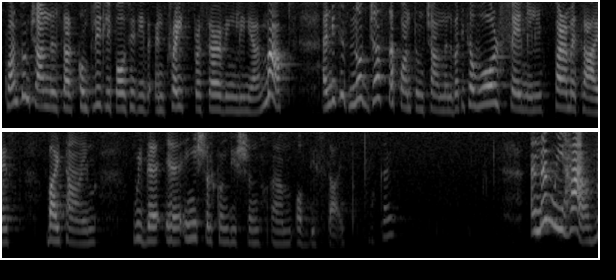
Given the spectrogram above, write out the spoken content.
Quantum channels are completely positive and trace-preserving linear maps. And this is not just a quantum channel, but it's a whole family parameterized by time with the uh, initial condition um, of this type. Okay? And then we have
